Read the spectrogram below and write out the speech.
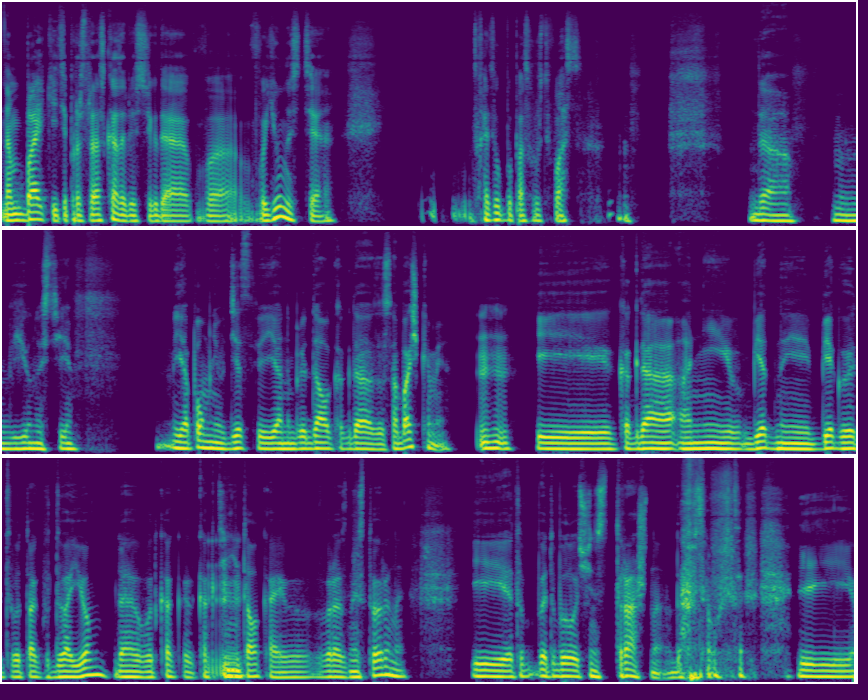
Нам байки эти просто рассказывали всегда в, в юности. Хотел бы послушать вас. Да, в юности. Я помню, в детстве я наблюдал, когда за собачками, uh-huh. И когда они, бедные, бегают вот так вдвоем, да, вот как, как тени толкая в разные стороны. И это, это было очень страшно, да, потому что и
